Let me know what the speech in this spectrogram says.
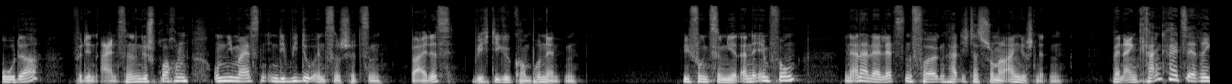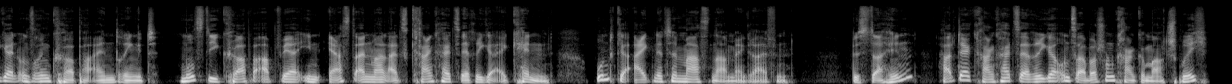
Oder, für den Einzelnen gesprochen, um die meisten Individuen zu schützen. Beides wichtige Komponenten. Wie funktioniert eine Impfung? In einer der letzten Folgen hatte ich das schon mal angeschnitten. Wenn ein Krankheitserreger in unseren Körper eindringt, muss die Körperabwehr ihn erst einmal als Krankheitserreger erkennen und geeignete Maßnahmen ergreifen. Bis dahin hat der Krankheitserreger uns aber schon krank gemacht, sprich,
